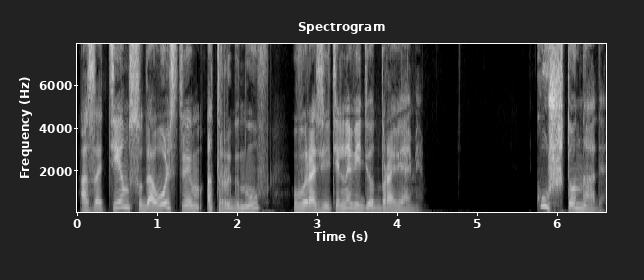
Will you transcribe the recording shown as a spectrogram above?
а затем, с удовольствием отрыгнув, выразительно ведет бровями. Куш что надо.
